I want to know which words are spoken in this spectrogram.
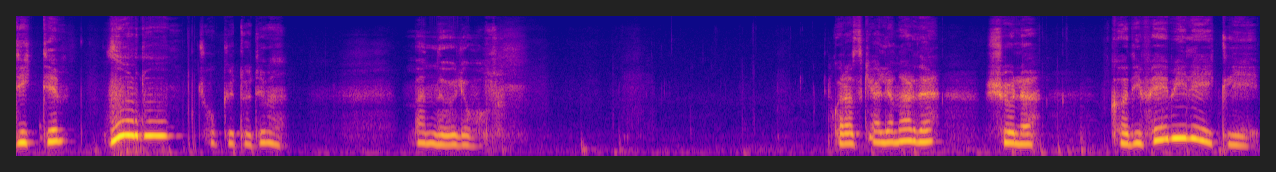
Diktim. Vurdum. Çok kötü değil mi? Ben de öyle buldum. Kvaratskhelia nerede? Şöyle. Kadife bilekli.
